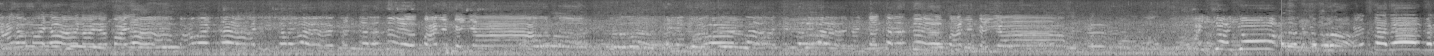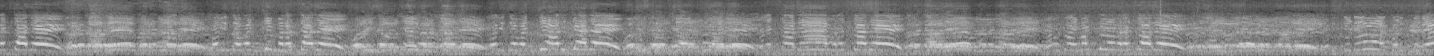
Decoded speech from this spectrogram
நாயமாயா நாயமாயா மாவட்ட ஆட்சித்தலைவர் கண்டலந்து பாருங்கய்யா மாவட்ட ஆட்சித்தலைவர் கண்டலந்து பாருங்கய்யா ஐயோ ஐயோ மிரட்டாதே மிரட்டாதே போலீஸ வச்சு மிரட்டாதே போலீஸ வச்சு வச்சு அடிக்காதே. மிரட்டாதே மிரட்டாதே விவசாய மக்களை மிரட்டாதே கொடுத்துடு கொடுத்துடு.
